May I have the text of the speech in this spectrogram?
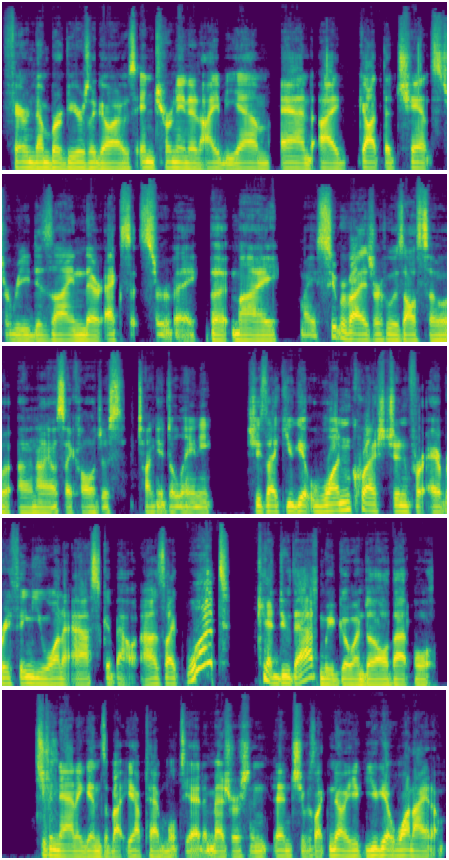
a fair number of years ago, I was interning at IBM and I got the chance to redesign their exit survey. But my my supervisor, who was also an IO psychologist, Tanya Delaney, She's like, you get one question for everything you want to ask about. I was like, what? Can't do that. And we go into all that whole shenanigans about you have to have multi-item measures. And, and she was like, no, you, you get one item.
